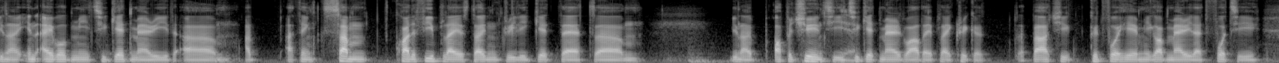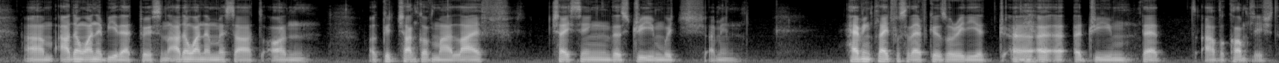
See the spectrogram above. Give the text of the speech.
you know, enabled me to get married. Um, I, I think some, quite a few players don't really get that, um, you know, opportunity Yeah. to get married while they play cricket. Bouchy, good for him. He got married at 40. Um, I don't want to be that person. I don't want to miss out on a good chunk of my life chasing this dream, which, I mean, having played for South Africa is already a, a, a, a dream that I've accomplished.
